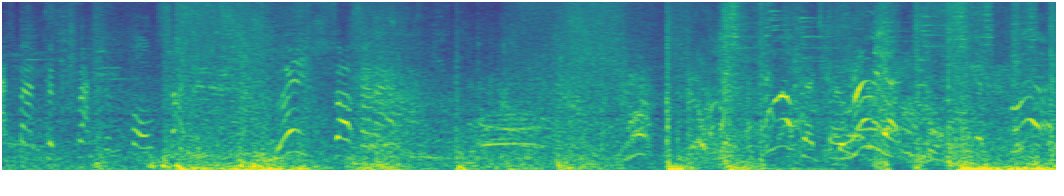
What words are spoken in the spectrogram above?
Another Ratman contraption falls silent. Lynch Sorcerer! Look at Kerillian. Blood,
